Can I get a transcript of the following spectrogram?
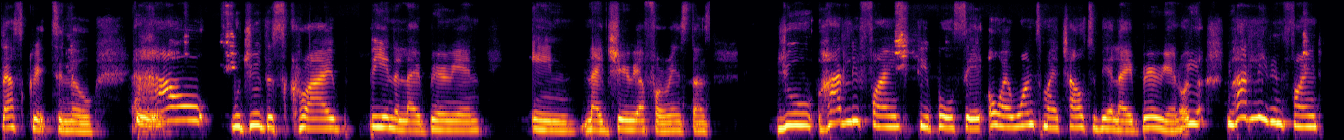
That's great to know. Mm. How would you describe being a librarian in Nigeria, for instance? You hardly find people say, Oh, I want my child to be a librarian. Or you, you hardly even find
